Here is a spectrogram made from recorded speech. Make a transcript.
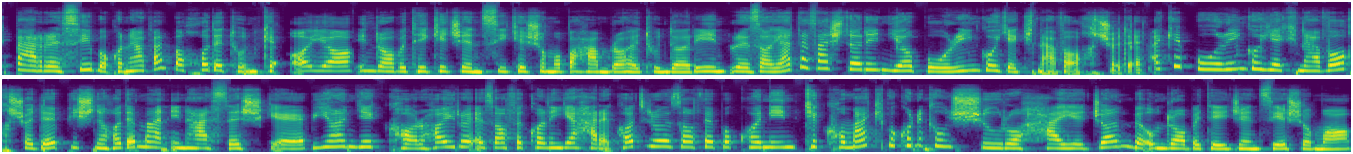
یک بررسی بکنین. اول با خودتون که آیا این رابطه که جنسی که شما با همراهتون دارین رضایت ازش دارین یا boring و یک نواخت؟ شده. اگه boring و یک نواخت شده پیشنهاد من این هستش که بیاین یک کارهایی رو اضافه کنین یا حرکاتی رو اضافه بکنین که کمک بکنه که اون شور و هیجان به اون رابطه جنسی شما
